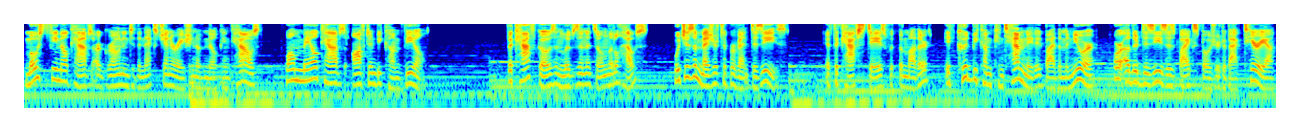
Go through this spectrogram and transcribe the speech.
Most female calves are grown into the next generation of milking cows, while male calves often become veal. The calf goes and lives in its own little house, which is a measure to prevent disease. If the calf stays with the mother, it could become contaminated by the manure or other diseases by exposure to bacteria,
